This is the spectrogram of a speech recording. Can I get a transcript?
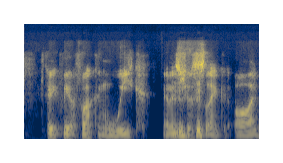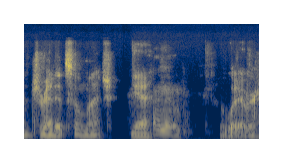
take me a fucking week. And it's just like, oh, I dread it so much. Yeah. I know. Whatever.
